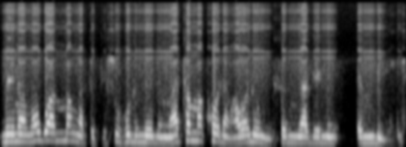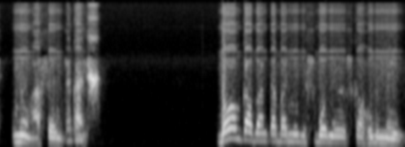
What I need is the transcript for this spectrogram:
Mina ngokwami mangadodisa uhulumeni ngathi amakhono ngawalungisa eminyakeni emibili uma engasenze kanje. Bonke abantu abanika isibonelo sikahulumeni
